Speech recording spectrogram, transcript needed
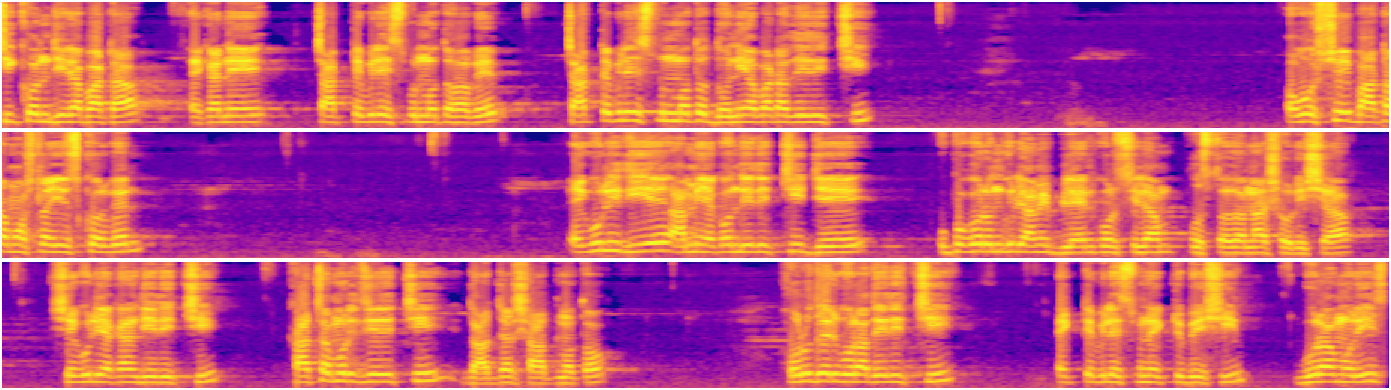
চিকন জিরা বাটা, এখানে চার টেবিল স্পুন মতো হবে। চার টেবিল স্পুন মতো ধনিয়া বাটা দিয়ে দিচ্ছি। অবশ্যই বাটা মশলা ইউজ করবেন। এগুলি দিয়ে আমি এখন দিয়ে দিচ্ছি যে উপকরণগুলি আমি ব্লেন্ড করছিলাম, পোস্তদানা, সরিষা, সেগুলি এখানে দিয়ে দিচ্ছি। কাঁচামরিচ দিয়ে দিচ্ছি, যার যার স্বাদ মতো। হলুদের গুঁড়া দিয়ে দিচ্ছি, এক টেবিল স্পুন একটু বেশি। গুঁড়ামরিচ,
